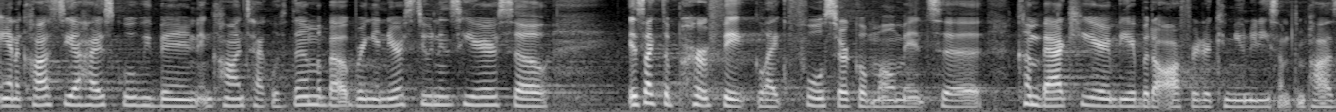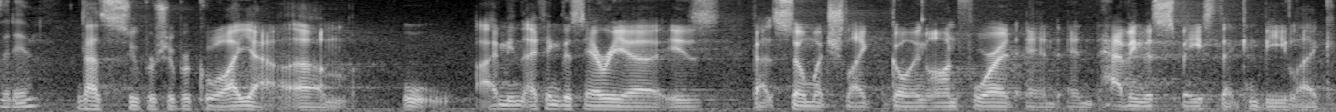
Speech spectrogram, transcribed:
Anacostia High School, we've been in contact with them about bringing their students here. So it's like the perfect, like, full circle moment to come back here and be able to offer the community something positive. That's super, super cool. Uh, yeah. Um, I mean, I think this area is got so much like going on for it and, and having this space that can be like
